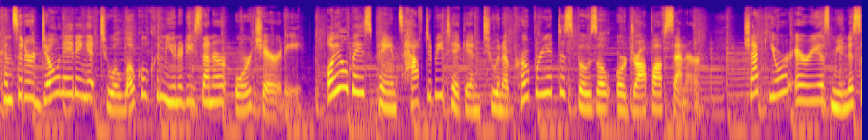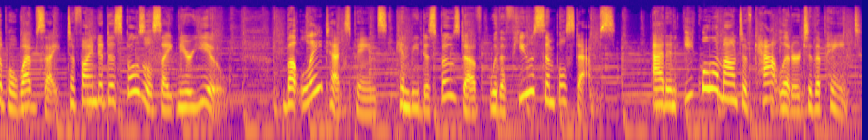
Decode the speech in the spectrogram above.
consider donating it to a local community center or charity. Oil-based paints have to be taken to an appropriate disposal or drop-off center. Check your area's municipal website to find a disposal site near you. But latex paints can be disposed of with a few simple steps. Add an equal amount of cat litter to the paint.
